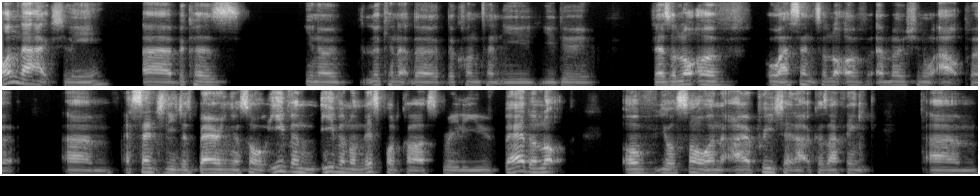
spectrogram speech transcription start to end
on that actually, uh, because you know, looking at the the content you you do, there's a lot of, or I sense a lot of emotional output. Um, essentially just bearing your soul. Even even on this podcast, really, you've bared a lot of your soul, and I appreciate that because I think um,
